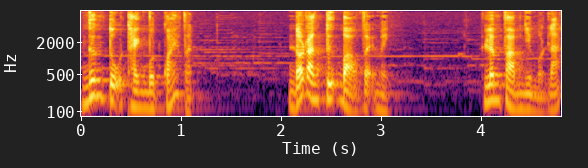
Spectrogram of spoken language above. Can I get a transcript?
ngưng tụ thành một quái vật. Nó đang tự bảo vệ mình. Lâm Phạm nhìn một lát,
